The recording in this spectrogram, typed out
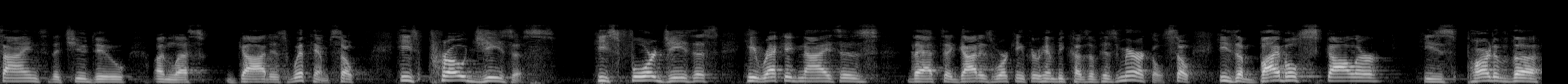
signs that you do unless God is with him. So he's pro Jesus. He's for Jesus. He recognizes that uh, God is working through him because of his miracles. So he's a Bible scholar. He's part of the,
